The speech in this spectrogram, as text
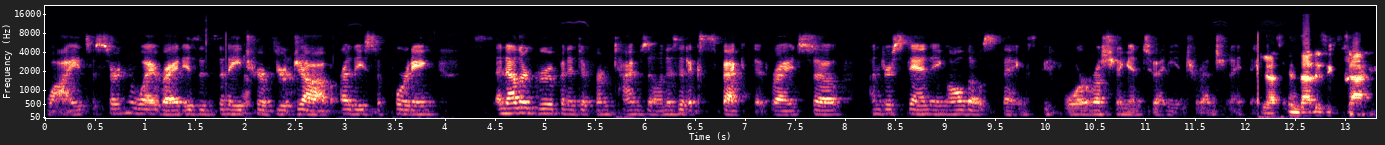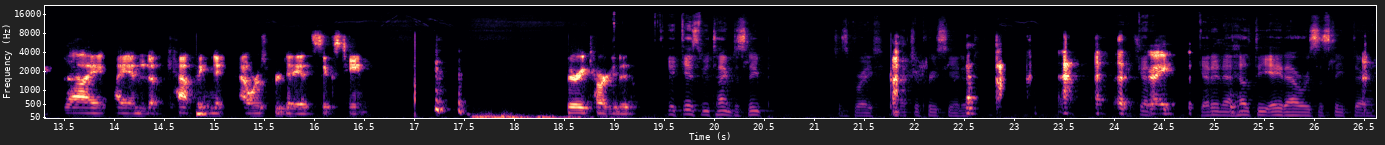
why it's a certain way, right? Is it the nature of your job? Are they supporting another group in a different time zone? Is it expected, right? So understanding all those things before rushing into any intervention, I think. Yes, and that is exactly why I ended up capping Nick hours per day at 16. Very targeted. It gives me time to sleep, which is great. Much appreciated. That's get, great. Get in a healthy eight hours of sleep there.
